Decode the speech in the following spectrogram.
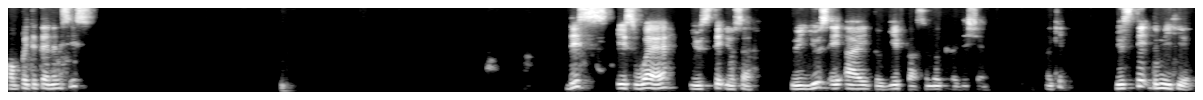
competitor analysis? This is where you state yourself. We use AI to give customer creation. Okay. You state to me here,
